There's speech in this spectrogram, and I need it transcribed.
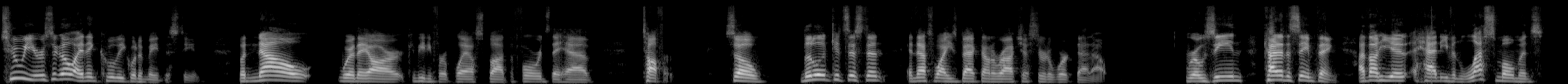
Two years ago, I think Kulich would have made this team. But now where they are competing for a playoff spot, the forwards they have tougher. So little inconsistent, and that's why he's back down to Rochester to work that out. Rosine, kind of the same thing. I thought he had even less moments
